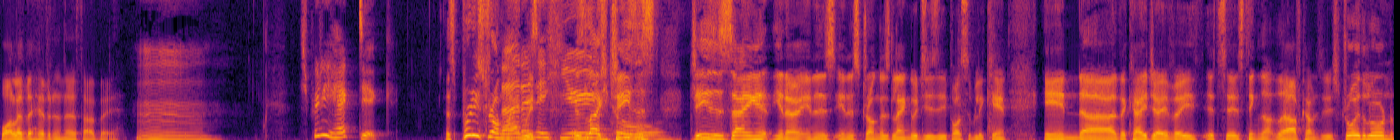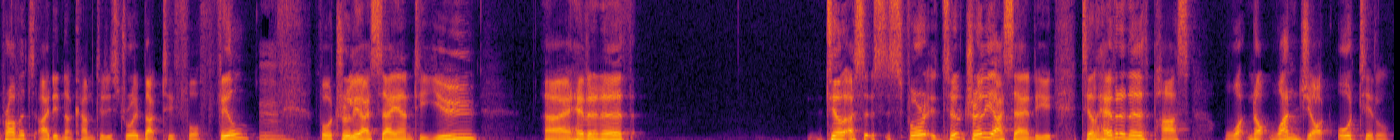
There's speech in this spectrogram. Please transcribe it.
while ever heaven and earth are there. Hmm. It's pretty hectic. It's pretty strong That language. is a it's like Jesus, tool. Jesus saying it, you know, in as in as strong as language as he possibly can. In uh, the KJV, it says, "Think not that I've come to destroy the law and the prophets. I did not come to destroy, but to fulfill. Mm. For truly I say unto you, uh, heaven and earth." Till uh, for till, truly I say unto you, till heaven and earth pass, what not one jot or tittle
